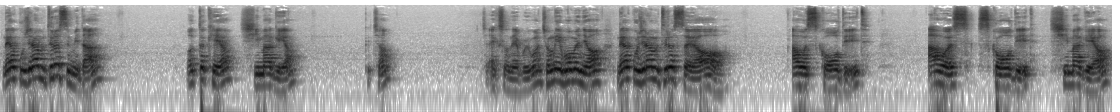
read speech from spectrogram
내가 꾸지람을 들었습니다. 어떻게 해요? 심하게요. 그쵸? 자, excellent everyone. 정리해보면요. 내가 꾸지람을 들었어요. I was scolded. I was scolded. 심하게요.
